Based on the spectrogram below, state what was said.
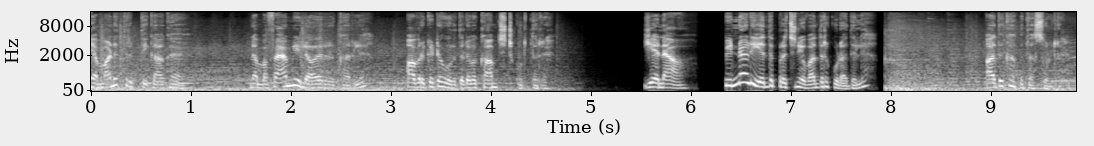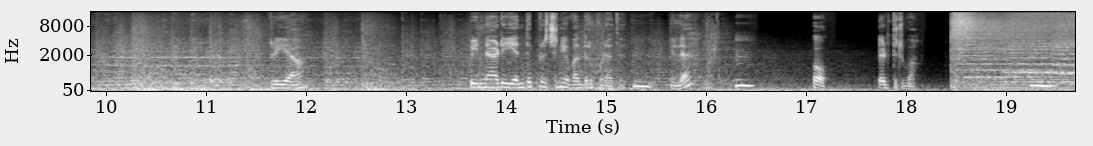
என் மன திருப்திக்காக நம்ம ஃபேமிலி லாயர் இருக்கார்ல அவர்கிட்ட ஒரு தடவை காமிச்சிட்டு கொடுத்துட்றேன் ஏன்னா பின்னாடி எந்த பிரச்சனையும் வந்துடக்கூடாதுல்ல அதுக்காக தான் சொல்றேன். பிரியா பின்னாடி எந்த பிரச்சனையும் வந்துடக்கூடாது ம். இல்ல? ம். ஓ எடுத்துட்டு வா. பிரியா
